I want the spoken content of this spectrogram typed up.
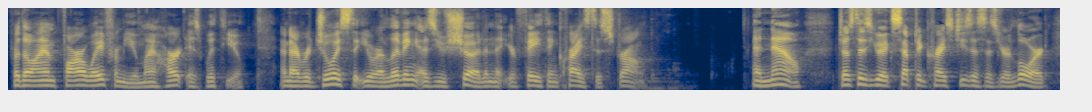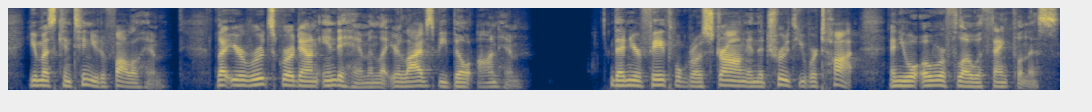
For though I am far away from you, my heart is with you, and I rejoice that you are living as you should and that your faith in Christ is strong. And now, just as you accepted Christ Jesus as your Lord, you must continue to follow him. Let your roots grow down into him and let your lives be built on him. Then your faith will grow strong in the truth you were taught, and you will overflow with thankfulness.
